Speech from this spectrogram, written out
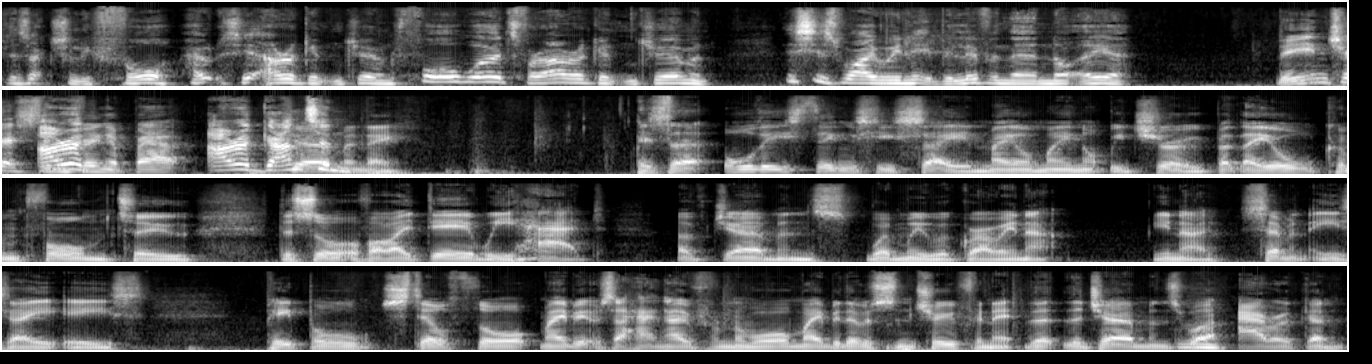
there's actually four. How to say arrogant in German? Four words for arrogant in German. This is why we need to be living there, not here. The interesting Arrog- thing about arroganten. Germany is that all these things he's saying may or may not be true, but they all conform to the sort of idea we had of Germans when we were growing up. You know, 70s, 80s. People still thought maybe it was a hangover from the war, maybe there was some truth in it, that the Germans were mm. arrogant,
